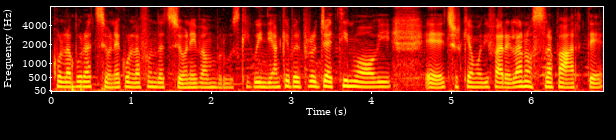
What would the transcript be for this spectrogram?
collaborazione con la Fondazione Ivan Bruschi, quindi anche per progetti nuovi eh, cerchiamo di fare la nostra parte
